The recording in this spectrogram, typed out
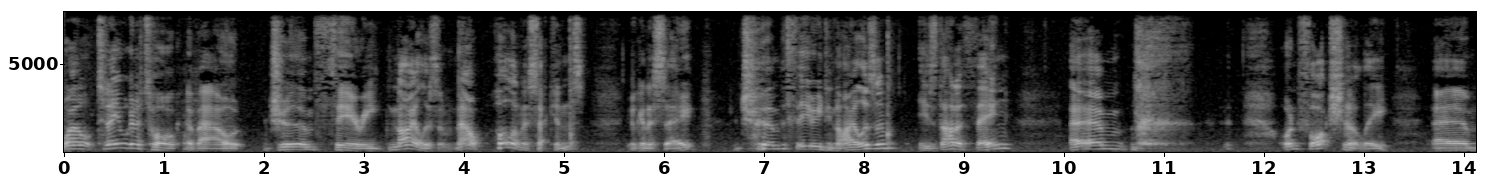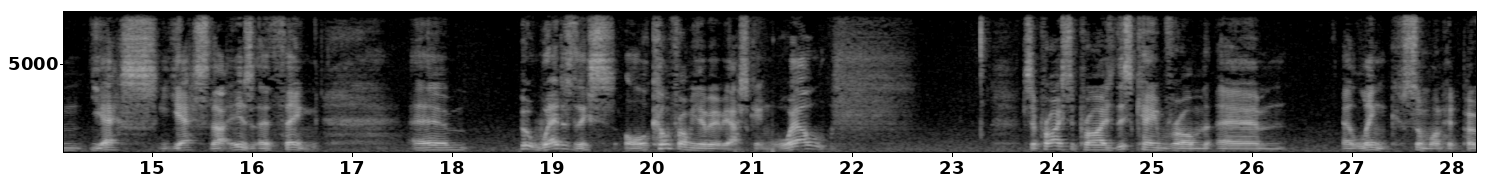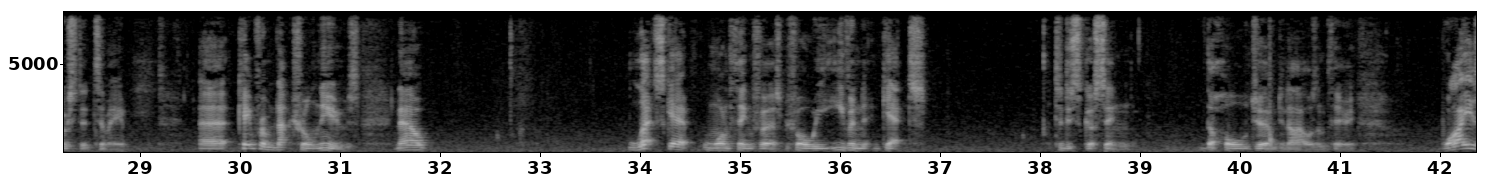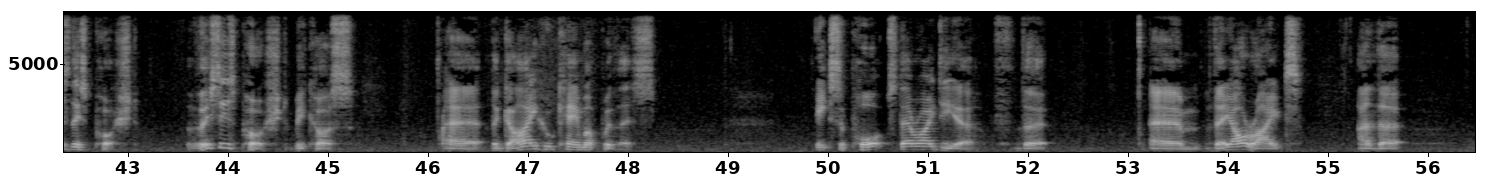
Well, today we're going to talk about germ theory denialism. Now, hold on a second. You're going to say, germ theory denialism? Is that a thing? Um, unfortunately, um, yes, yes, that is a thing. Um, but where does this all come from, you may be asking? Well, surprise, surprise, this came from um, a link someone had posted to me. Uh, came from Natural News. Now, let's get one thing first before we even get to discussing the whole germ denialism theory. Why is this pushed? This is pushed because uh, the guy who came up with this, it supports their idea that um, they are right and that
